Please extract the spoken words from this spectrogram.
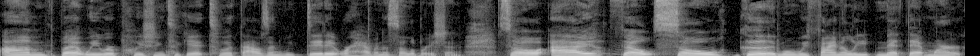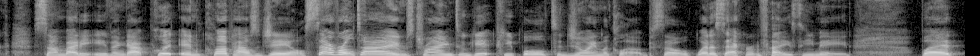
Um, but we were pushing to get to a thousand. We did it. We're having a celebration. So I felt so good when we finally met that mark. Somebody even got put in clubhouse jail several times trying to get people to join the club. So what a sacrifice he made. But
